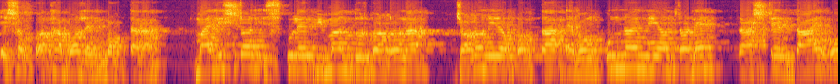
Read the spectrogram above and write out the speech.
এসব কথা বলেন বক্তারা। মাইলস্টোন স্কুলে বিমান দুর্ঘটনা, জননিরাপত্তা এবং উন্নয়ন নিয়ন্ত্রণে রাষ্ট্রের দায় ও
